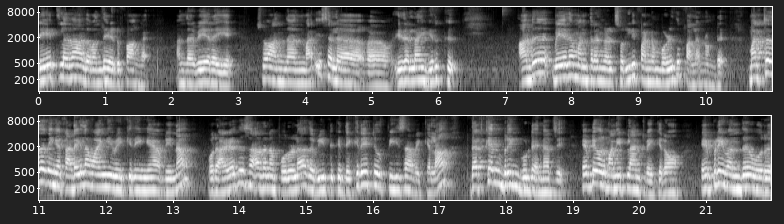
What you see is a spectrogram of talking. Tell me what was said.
டேட்டில் தான் அதை வந்து எடுப்பாங்க. அந்த வேரையே ஸோ அந்த அந்த மாதிரி சில இதெல்லாம் இருக்குது அது வேத மந்திரங்கள் சொல்லி பண்ணும் பொழுது பலன் உண்டு. மற்றதை நீங்கள் கடையில் வாங்கி வைக்கிறீங்க அப்படின்னா ஒரு அழகு சாதன பொருளை அதை வீட்டுக்கு டெக்கரேட்டிவ் பீஸாக வைக்கலாம். That can bring good energy எப்படி ஒரு மணி பிளான்ட் வைக்கிறோம்? எப்படி வந்து ஒரு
